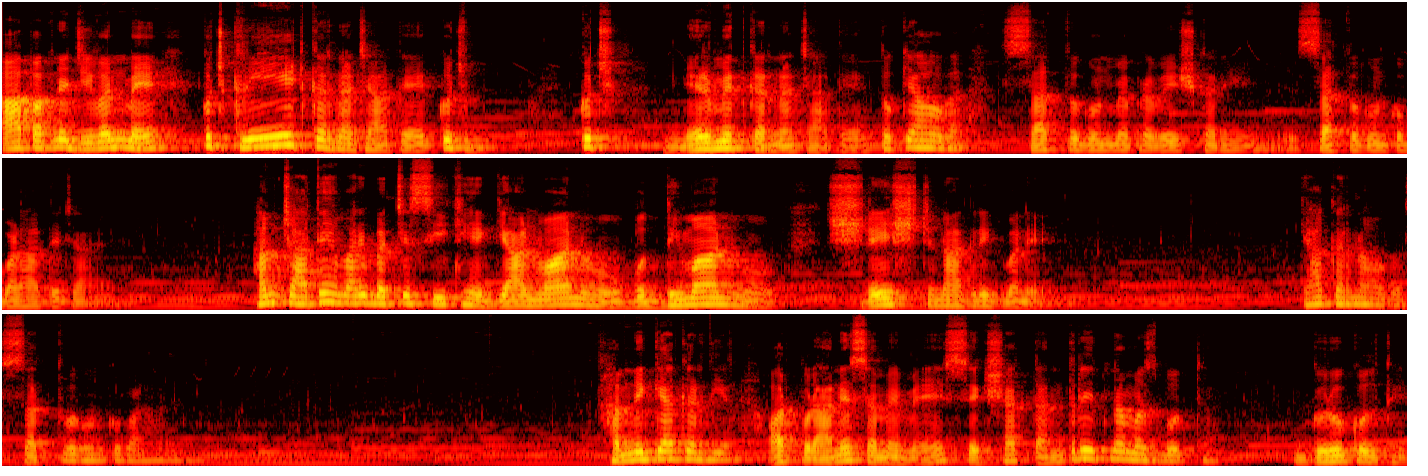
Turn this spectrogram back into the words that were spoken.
आप अपने जीवन में कुछ क्रिएट करना चाहते हैं, कुछ कुछ निर्मित करना चाहते हैं तो क्या होगा? सत्व गुण में प्रवेश करें सत्व गुण को बढ़ाते जाएँ। हम चाहते हैं हमारे बच्चे सीखें, ज्ञानवान हो, बुद्धिमान हो, श्रेष्ठ नागरिक बने। क्या करना होगा? सत्व गुण को बढ़ाने हमने क्या कर दिया? और पुराने समय में शिक्षा तंत्र इतना मज़बूत था, गुरुकुल थे।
